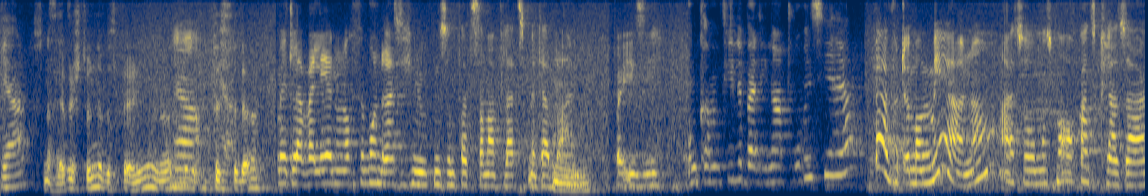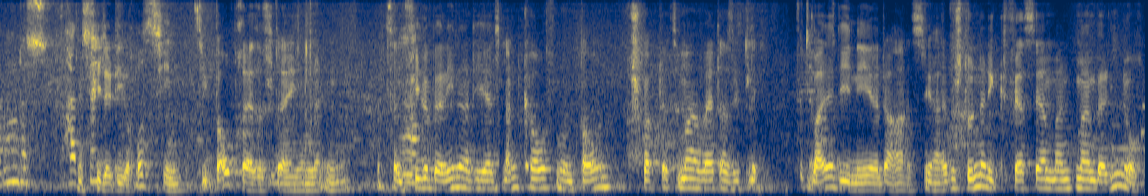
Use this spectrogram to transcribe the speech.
Ja. Das ist eine halbe Stunde bis Berlin, oder? Ja. Bist du da? Mittlerweile ja nur noch 35 Minuten zum Potsdamer Platz mit der Bahn. Mhm. Bei Easy. Und kommen viele Berliner Touris hierher? Ja, wird immer mehr, ne? Also muss man auch ganz klar sagen, das hat Und sich... viele, die rausziehen. Die Baupreise steigen. Es sind viele Berliner, die jetzt Land kaufen und bauen. Schwappt jetzt immer weiter südlich. Weil die Nähe da ist. Die halbe Stunde, die fährst du ja manchmal in Berlin hoch.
